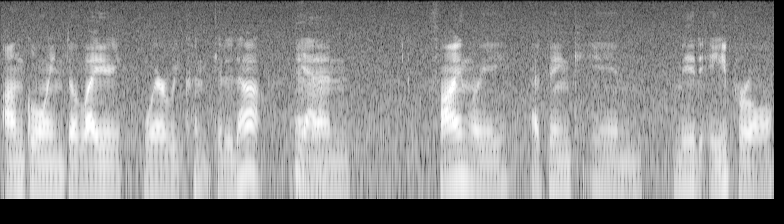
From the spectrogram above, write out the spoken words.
ongoing delay where we couldn't get it up. And Yeah. then finally, I think in mid-April,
